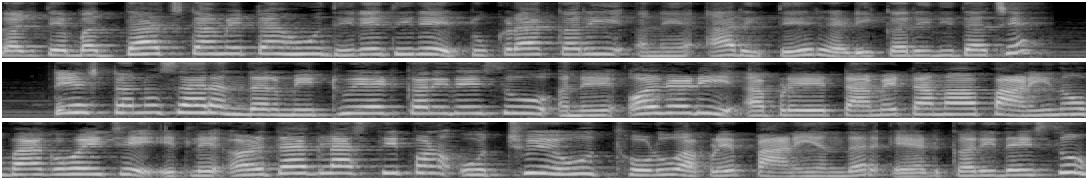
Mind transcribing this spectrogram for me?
તો આ રીતે બધા જ ટામેટાં હું ધીરે ધીરે ટુકડા કરી અને આ રીતે રેડી કરી દીધા છે. ટેસ્ટ અનુસાર અંદર મીઠું એડ કરી દઈશું અને ઓલરેડી આપણે ટામેટામાં પાણીનો ભાગ હોય છે એટલે અડધા ગ્લાસથી પણ ઓછું એવું થોડું આપણે પાણી અંદર એડ કરી દઈશું.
